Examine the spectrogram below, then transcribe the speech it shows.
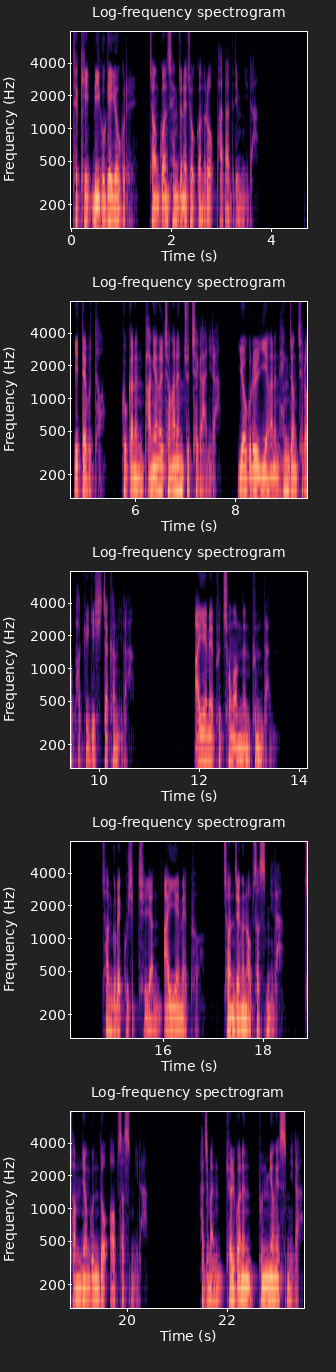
특히 미국의 요구를 정권 생존의 조건으로 받아들입니다. 이때부터 국가는 방향을 정하는 주체가 아니라 요구를 이행하는 행정체로 바뀌기 시작합니다. IMF 총 없는 분단 1997년 IMF 전쟁은 없었습니다. 점령군도 없었습니다. 하지만 결과는 분명했습니다.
